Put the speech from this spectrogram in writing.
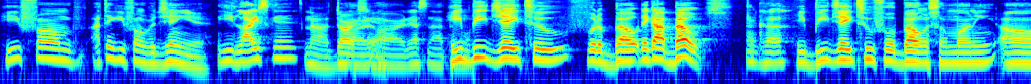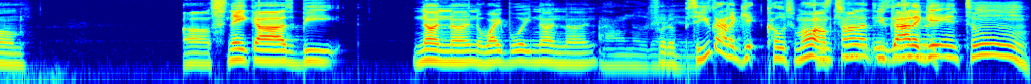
he from I think he from Virginia. He light skin. Nah, dark All skin. all right, that's not. the He one. beat J two for the belt. They got belts. Okay. He beat J two for a belt and some money. Um, uh, Snake Eyes beat None None, the white boy None None. I don't know. For the is. see, you gotta get Coach Mo. I'm trying too- to. You gotta new. get in tune.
